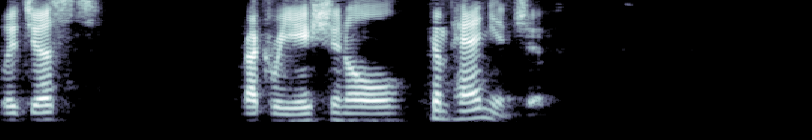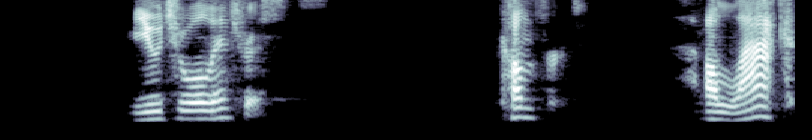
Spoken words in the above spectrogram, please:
with just recreational companionship, mutual interests, comfort, a lack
